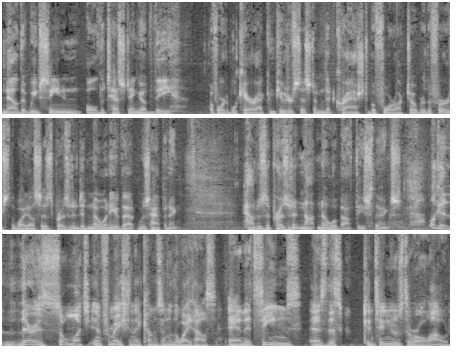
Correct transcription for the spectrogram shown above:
Now that we've seen all the testing of the Affordable Care Act computer system that crashed before October the 1st, the White House says the president didn't know any of that was happening. How does the president not know about these things? Look, there is so much information that comes into the White House, and it seems as this continues to roll out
